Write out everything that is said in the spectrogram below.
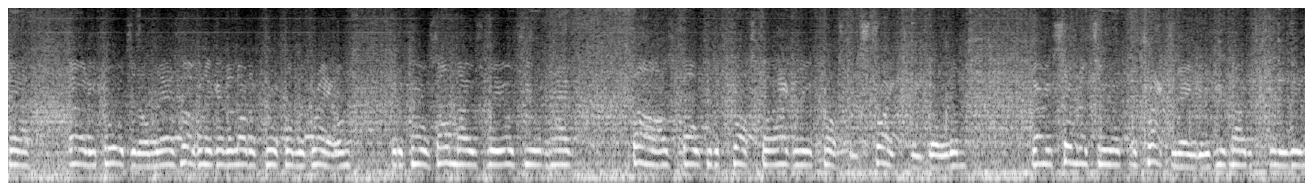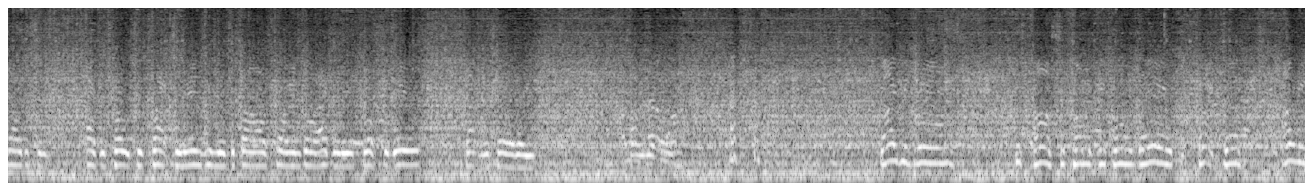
uh, early Fordson on there, it's not going to get a lot of grip on the ground, but of course on those wheels you would have bars bolted across, diagonally across them, straights we call them, very similar to a, a traction engine. If you've noticed, any of you noticed an agricultural traction engine with the bars going diagonally across the wheels, that was how they... David Brown just past the commentary point there, the tractor only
